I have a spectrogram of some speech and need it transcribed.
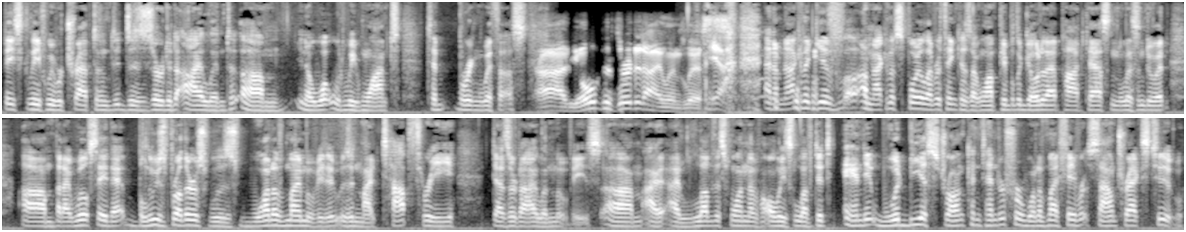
Basically, if we were trapped on a deserted island, um, you know, what would we want to bring with us? Ah, the old deserted island list. Yeah, and I'm not going to give, I'm not going to spoil everything because I want people to go to that podcast and listen to it. Um, but I will say that Blues Brothers was one of my movies. It was in my top three desert island movies. Um, I, I, love this one. I've always loved it, and it would be a strong contender for one of my favorite soundtracks too.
